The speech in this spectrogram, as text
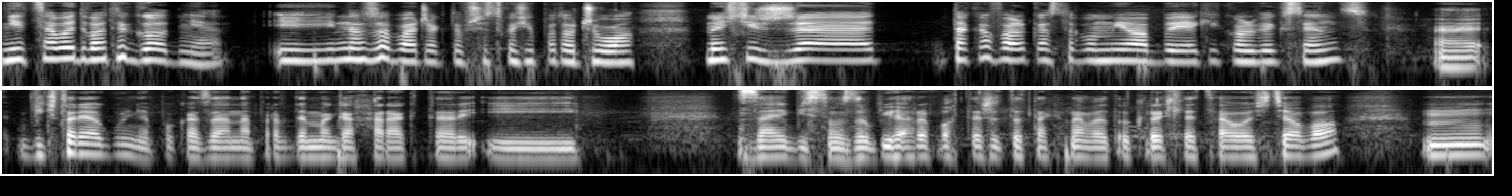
niecałe dwa tygodnie. I no zobacz, jak to wszystko się potoczyło. Myślisz, że taka walka z tobą miałaby jakikolwiek sens? E, Wiktoria ogólnie pokazała naprawdę mega charakter i zajebistą zrobiła robotę, że to tak nawet określę całościowo. Mm,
